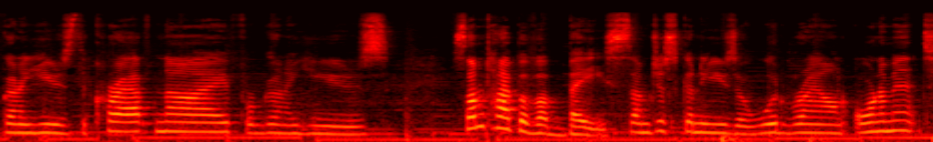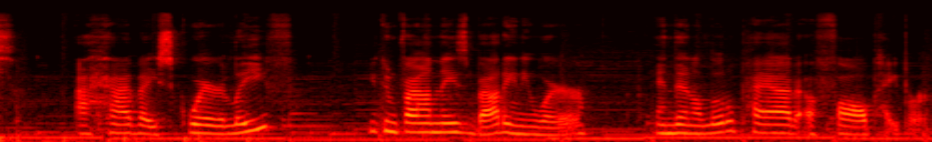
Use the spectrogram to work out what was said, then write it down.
We're going to use the craft knife. We're going to use some type of a base. I'm just going to use a wood round ornament. I have a square leaf. You can find these about anywhere. And then a little pad of fall paper.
